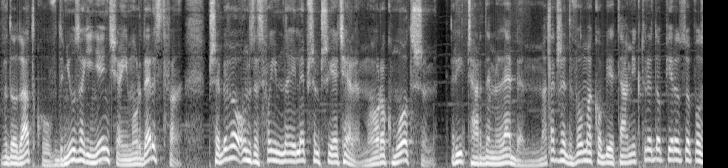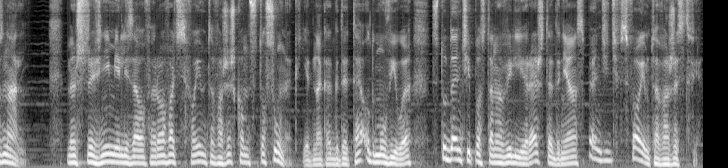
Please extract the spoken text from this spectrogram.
W dodatku, w dniu zaginięcia i morderstwa przebywał on ze swoim najlepszym przyjacielem, o rok młodszym, Richardem Lebem, a także dwoma kobietami, które dopiero co poznali. Mężczyźni mieli zaoferować swoim towarzyszkom stosunek, jednak gdy te odmówiły, studenci postanowili resztę dnia spędzić w swoim towarzystwie.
